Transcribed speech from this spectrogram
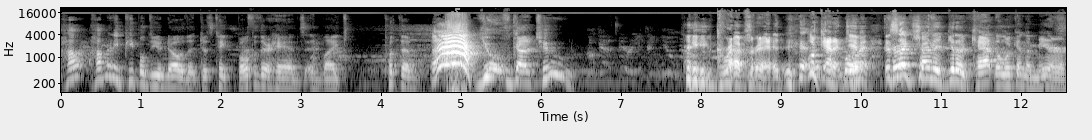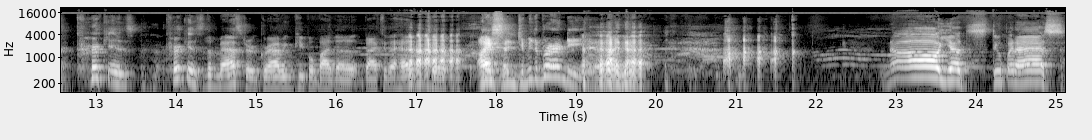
how how many people do you know that just take both of their hands and like put them? Ah! You've got it too. he grabs her head. Yeah, Look at it, well, damn it! It's Kirk- like trying to get a cat to look in the mirror. Kirk is Kirk is the master at grabbing people by the back of the head. I said, "Give me the brandy." You know I mean? no, you stupid ass.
